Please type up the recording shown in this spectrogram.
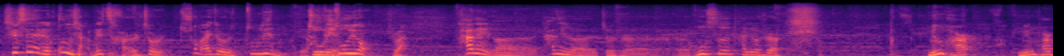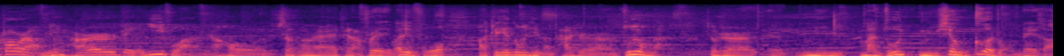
其实现在这共享这词儿就是说白就是租赁嘛，对吧？租赁租用是吧？他那个他那个就是呃公司，他就是名牌儿、名牌包啊、名牌这个衣服啊，然后像刚才台长说的晚礼服啊这些东西呢，它是租用的。就是呃女满足女性各种这个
